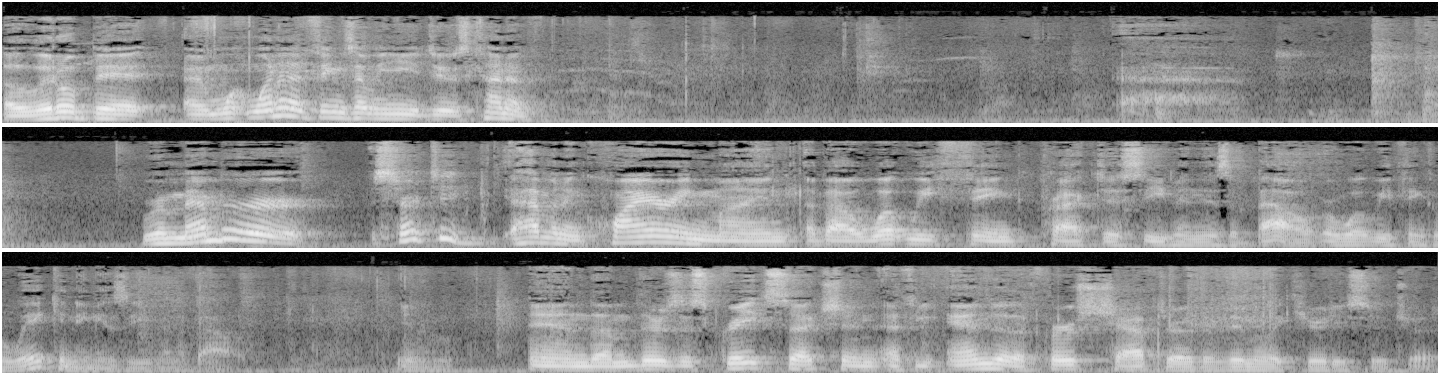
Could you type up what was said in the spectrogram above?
a little bit, and w- one of the things that we need to do is kind of uh, remember start to have an inquiring mind about what we think practice even is about, or what we think awakening is even about. You know, and um, there's this great section at the end of the first chapter of the Vimalakirti Sutra,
